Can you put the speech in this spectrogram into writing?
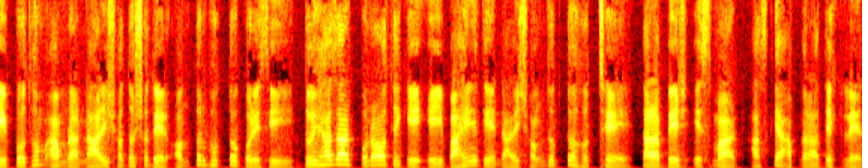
এই প্রথম আমরা নারী সদস্যদের অন্তর্ভুক্ত করেছি। দুই থেকে এই বাহিনীতে নারী সংযুক্ত হচ্ছে। তারা বেশ স্মার্ট, আজকে আপনারা দেখলেন।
